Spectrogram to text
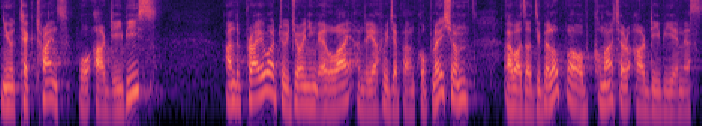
new tech trends for RDBs. And prior to joining LY and the Yahoo Japan Corporation, I was a developer of commercial RDBMS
